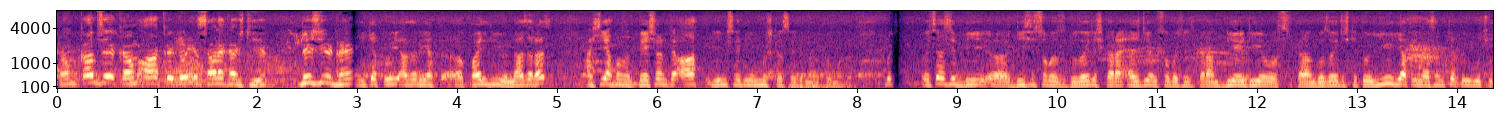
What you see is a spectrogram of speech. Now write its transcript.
کَم کَم سے کَم اَکھ یہِ سڑک اَسہِ ٹھیٖک بیٚیہِ چھُ یہِ ڈرٛین تُہۍ اگر یَتھ دِیِو نظر حظ اَسہِ چھِ یَتھ منٛز پیشَنٹ اَکھ ییٚمہِ سۭتۍ یہِ سۭتۍ گوٚمُت أسۍ حظ چھِ بی ڈی سی صٲبَس گُزٲرِش کَران ایس ڈی ایم صٲبَس چھِ أسۍ کَران بی اے ڈی کَران گُزٲرِش کہِ تُہۍ یِیِو نَسَن کہِ تُہۍ وٕچھِو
